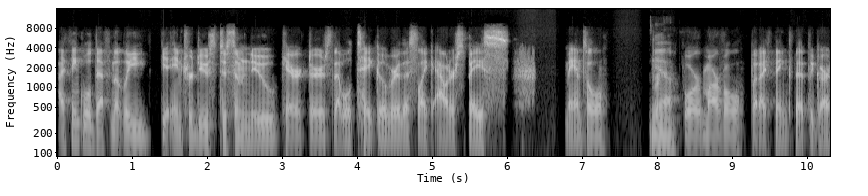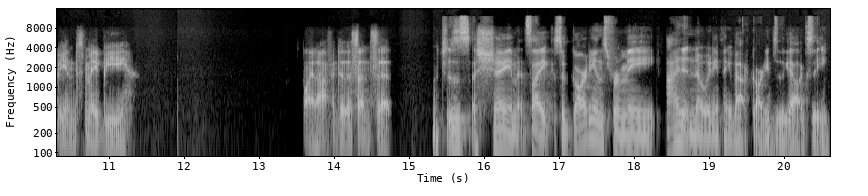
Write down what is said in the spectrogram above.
I think we'll definitely get introduced to some new characters that will take over this like outer space mantle for, Yeah. for Marvel, but I think that the Guardians may be flying off into the sunset. which is a shame. It's like so Guardians for me, I didn't know anything about Guardians of the Galaxy.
